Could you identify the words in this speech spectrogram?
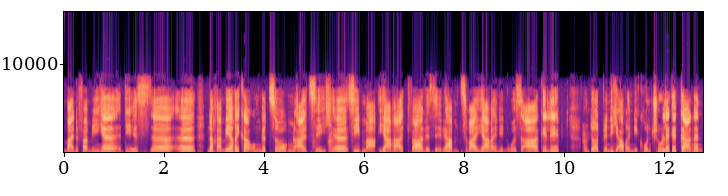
meine Familie, die ist äh, äh, nach Amerika umgezogen, als ich äh, sieben Jahre alt war. Wir, wir haben zwei Jahre in den USA gelebt und dort bin ich auch in die Grundschule gegangen.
